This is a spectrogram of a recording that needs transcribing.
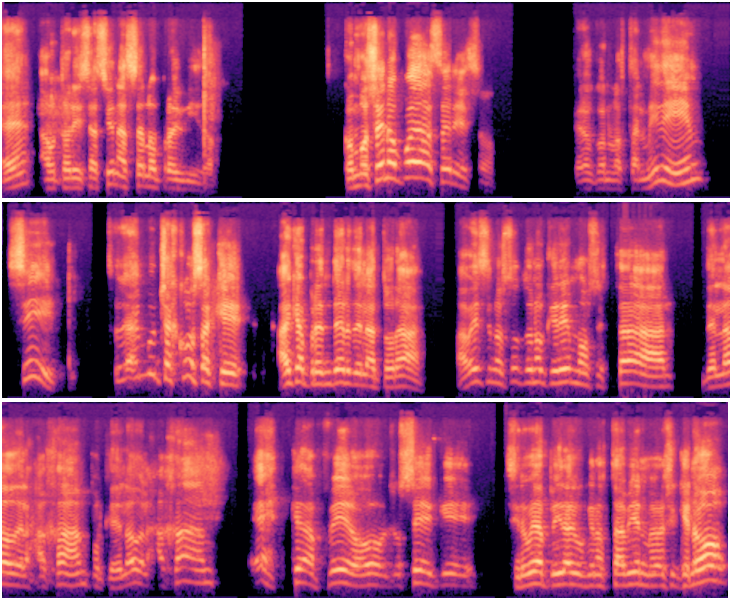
¿eh? autorización a hacerlo prohibido. Con Moshe no puedo hacer eso, pero con los Talmidim, sí. hay muchas cosas que hay que aprender de la Torá. A veces nosotros no queremos estar del lado del hajam, porque del lado del hajam eh, queda feo, yo sé que si le voy a pedir algo que no está bien, me va a decir que no,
